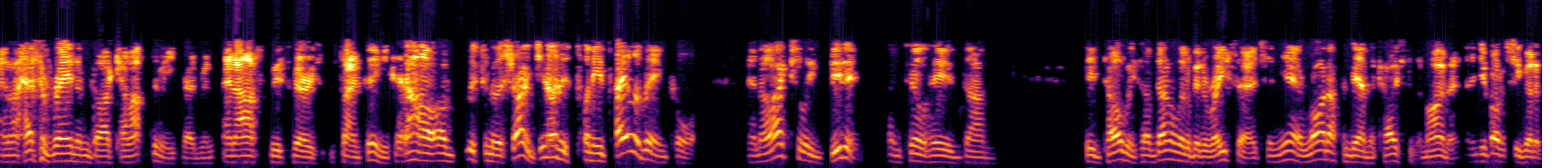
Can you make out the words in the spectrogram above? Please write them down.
and I had a random guy come up to me, Redmond, and ask this very same thing. He said, Oh, I've listened to the show. Do you know there's plenty of tailor being caught? And I actually didn't until he'd um, he'd told me. So I've done a little bit of research, and yeah, right up and down the coast at the moment. And you've obviously got to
